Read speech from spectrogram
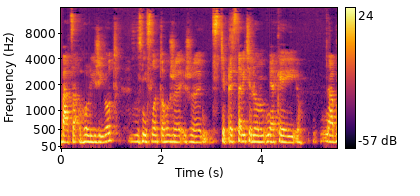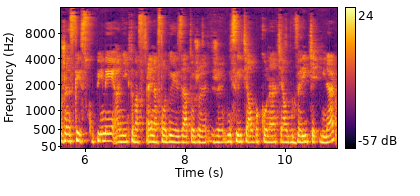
báca o holý život v zmysle toho, že, že ste predstaviteľom nejakej náboženskej skupiny a niekto vás prenasleduje za to, že, že myslíte alebo konáte alebo veríte inak.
